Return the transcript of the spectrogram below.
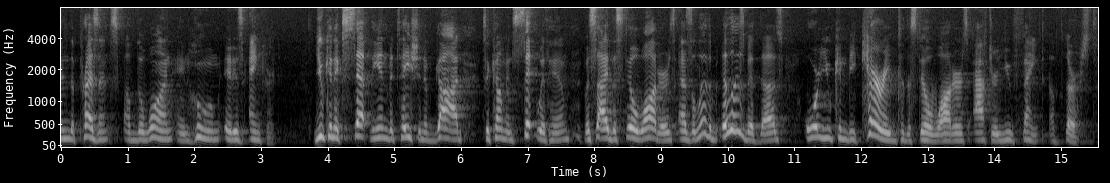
in the presence of the one in whom it is anchored. You can accept the invitation of God to come and sit with him beside the still waters, as Elizabeth does, or you can be carried to the still waters after you faint of thirst.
